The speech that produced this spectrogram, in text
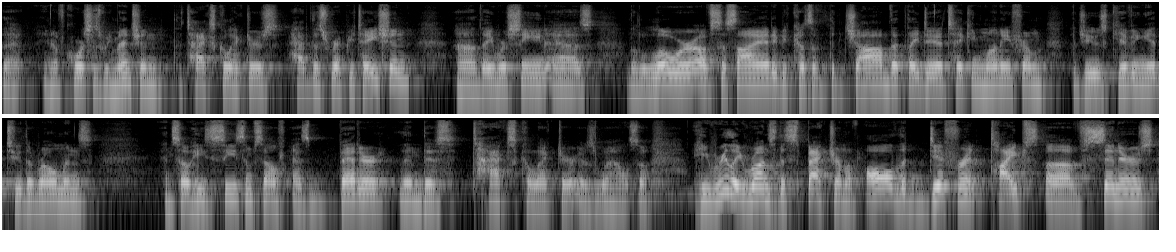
That, you know, of course, as we mentioned, the tax collectors had this reputation. Uh, they were seen as the lower of society because of the job that they did, taking money from the Jews, giving it to the Romans. And so he sees himself as better than this tax collector as well. So he really runs the spectrum of all the different types of sinners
